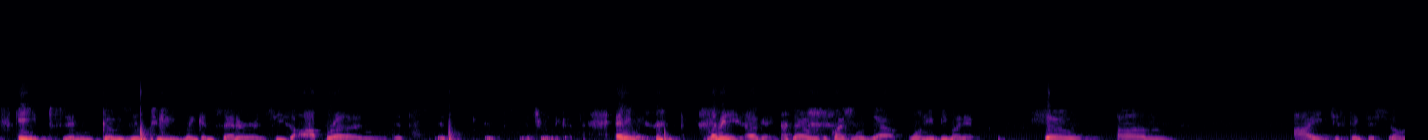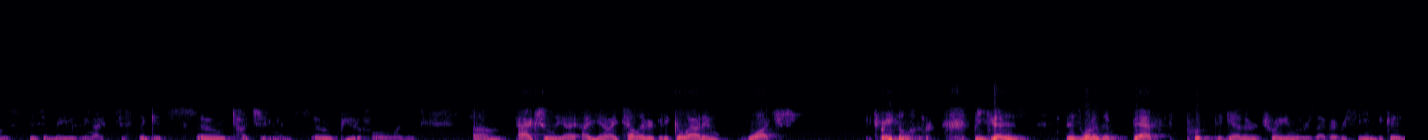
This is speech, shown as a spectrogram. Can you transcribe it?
escapes and goes into Lincoln Center and sees opera, and it's it's it's, it's really good. Anyway, let me. Okay, so the question is, uh, won't you be my neighbor? So um, I just think this film is, is amazing. I just think it's so touching and so beautiful. And um, actually, I, I you know I tell everybody go out and watch the trailer because this is one of the best put together trailers I've ever seen. Because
